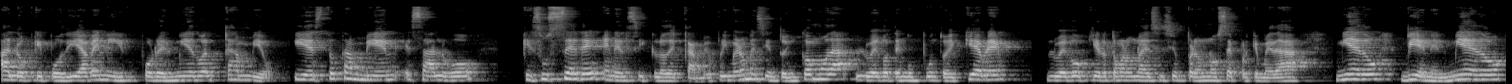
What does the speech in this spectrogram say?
a lo que podía venir por el miedo al cambio. Y esto también es algo ¿Qué sucede en el ciclo de cambio. Primero me siento incómoda, luego tengo un punto de quiebre, luego quiero tomar una decisión, pero no sé por qué me da miedo, viene el miedo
